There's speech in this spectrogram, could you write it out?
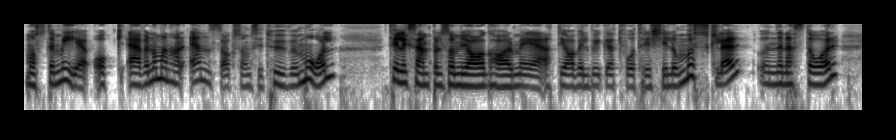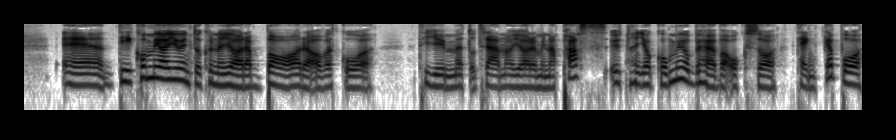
måste med. Och även om man har en sak som sitt huvudmål, till exempel som jag har med att jag vill bygga 2-3 kilo muskler under nästa år. Eh, det kommer jag ju inte att kunna göra bara av att gå till gymmet och träna och göra mina pass, utan jag kommer ju att behöva också tänka på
